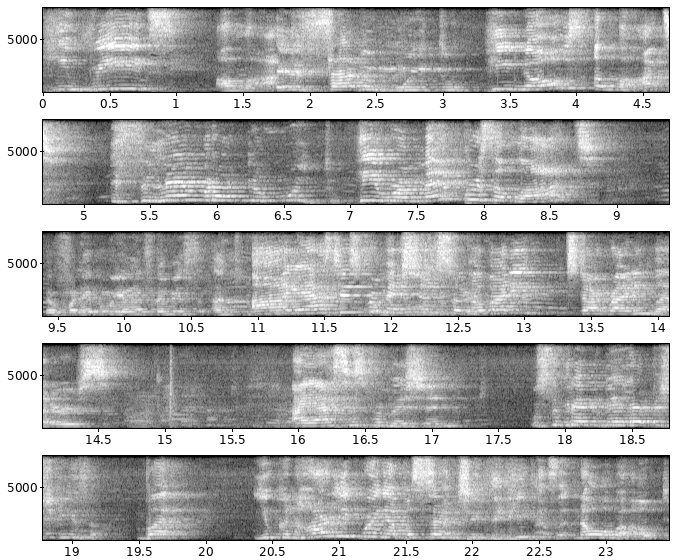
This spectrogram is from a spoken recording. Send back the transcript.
He reads a lot. ele sabe muito He knows a lot. e se lembra de muito. He remembers a lot. Eu falei com ele antes da mensagem. Antes do- I asked his permission so nobody start writing letters. I asked his permission, O segredo dele é pesquisa. but you can hardly bring up a subject that he doesn't know about.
